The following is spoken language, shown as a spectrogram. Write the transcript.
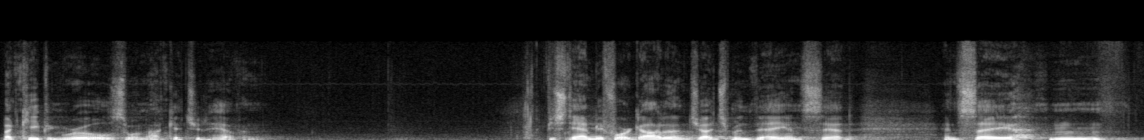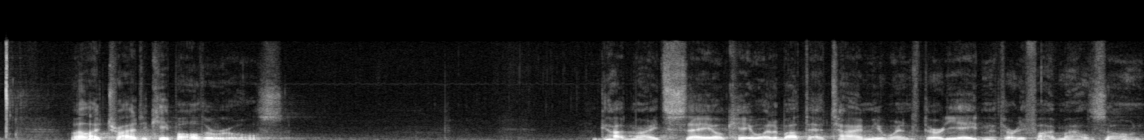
but keeping rules will not get you to heaven. If you stand before God on Judgment Day and said, and say, mm, "Well, I tried to keep all the rules," God might say, "Okay, what about that time you went 38 in a 35 mile zone?"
